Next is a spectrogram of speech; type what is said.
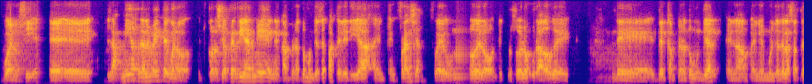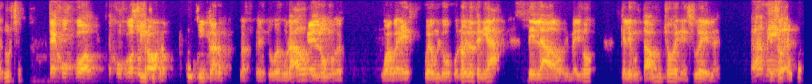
Bueno, sí. Eh, eh, las mías realmente, bueno, conocí a Perriermi en el Campeonato Mundial de Pastelería en, en, Francia. Fue uno de los, incluso de los jurados de, de, del Campeonato Mundial en, la, en, el Mundial de las Artes Dulces. ¿Te juzgó, te juzgó tu sí, trabajo? Sí, claro. claro. Él estuvo jurado. Qué lujo. Fue, fue un lujo, ¿no? Y lo tenía de lado y me dijo, que le gustaba mucho Venezuela. Ah, mira. Eso, eso,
